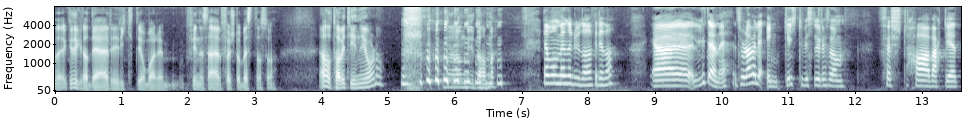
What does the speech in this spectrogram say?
det er ikke sikkert at det er riktig å bare finne seg først og beste. Altså. Ja, da tar vi ti nye år, da. Med en ny dame. Ja, Hva mener du da, Frida? Jeg er litt enig. Jeg tror det er veldig enkelt hvis du liksom først har vært i et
